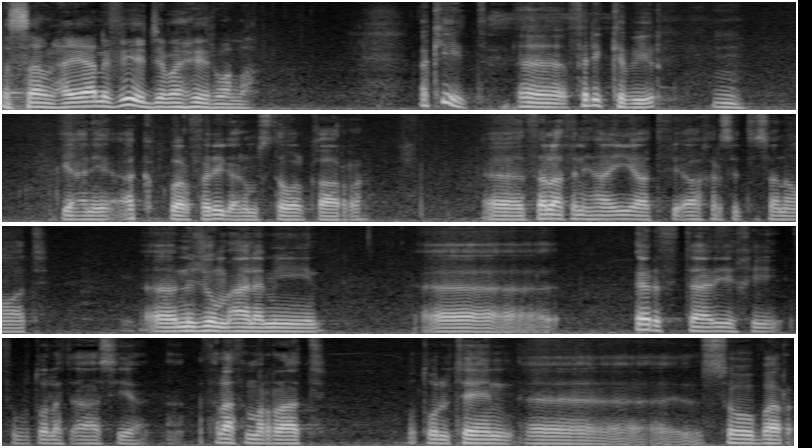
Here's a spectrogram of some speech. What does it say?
بسام الحياني فيه جماهير والله. أكيد آه، فريق كبير. يعني أكبر فريق على مستوى القارة. آه، ثلاث نهائيات في آخر ست سنوات. آه، نجوم عالميين. آه، إرث تاريخي في بطولة آسيا. ثلاث مرات بطولتين آه، سوبر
